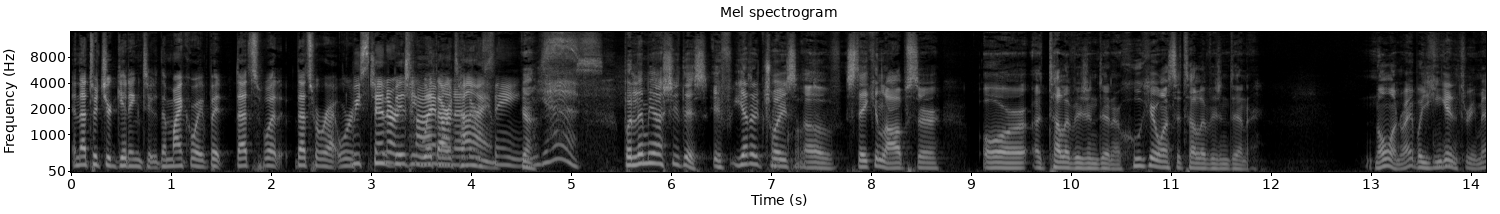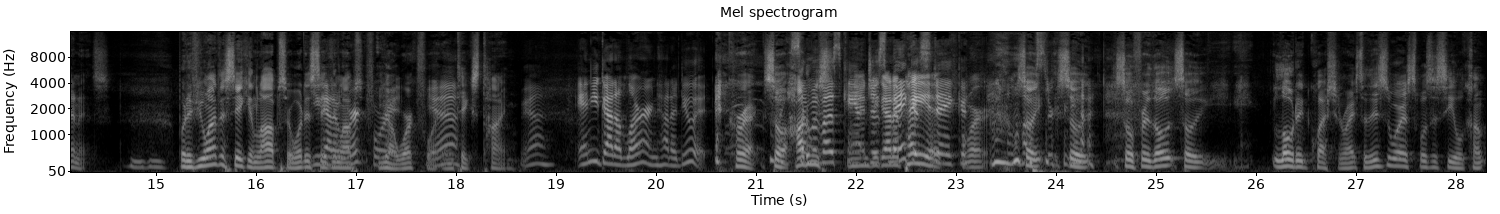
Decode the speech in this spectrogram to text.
and that's what you're getting to the microwave. But that's what that's where we're at. We're We spend too our busy time with our on time. other things. Yeah. Yes. But let me ask you this: If you had a choice of steak and lobster or a television dinner, who here wants a television dinner? No one, right? But you can get it in three minutes. Mm-hmm. But if you want the steak and lobster, what is You steak and lobster? work for you got to it. work for it, and it takes time. Yeah. And you got to learn how to do it. Correct. So how Some do we? Some of us can't And you just gotta make pay a it steak. for it. so so Yeah. so for those so loaded question, right? So this is where I'm supposed to see will come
